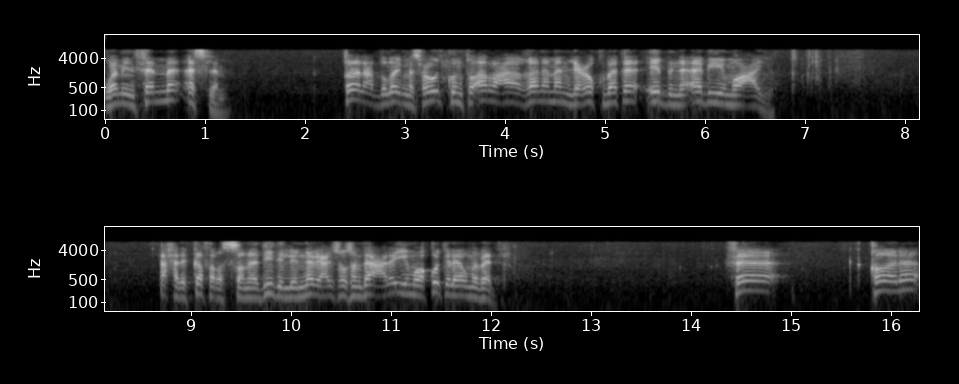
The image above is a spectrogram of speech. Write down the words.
ومن ثم أسلم. قال عبد الله بن مسعود كنت أرعى غنما لعقبة ابن أبي معيط. أحد الكفر الصناديد اللي النبي عليه الصلاة والسلام دعا عليهم وقتل يوم بدر. فقال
